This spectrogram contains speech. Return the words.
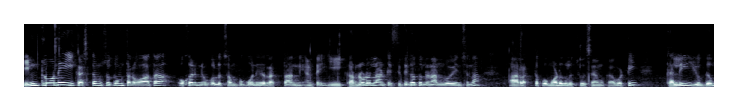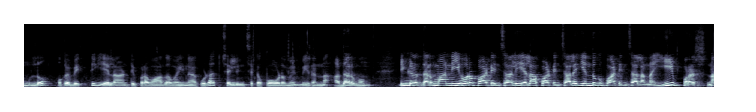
ఇంట్లోనే ఈ కష్టం సుఖం తర్వాత ఒకరిని ఒకరు చంపుకొని రక్తాన్ని అంటే ఈ కర్ణుడు లాంటి స్థితిగతులను అనుభవించిన ఆ రక్తపు మడుగులు చూసాము కాబట్టి కలియుగంలో ఒక వ్యక్తికి ఎలాంటి ప్రమాదమైనా కూడా చెల్లించకపోవడమే మీరన్న అధర్మం. ఇక్కడ ధర్మాన్ని ఎవరు పాటించాలి ఎలా పాటించాలి ఎందుకు పాటించాలన్న ఈ ప్రశ్న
